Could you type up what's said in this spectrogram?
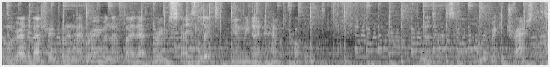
Ah, Someone grab the battery and put it in that room, and that way that room stays lit, and we don't have a problem. I'm gonna take this out. I wonder if we can trash this.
